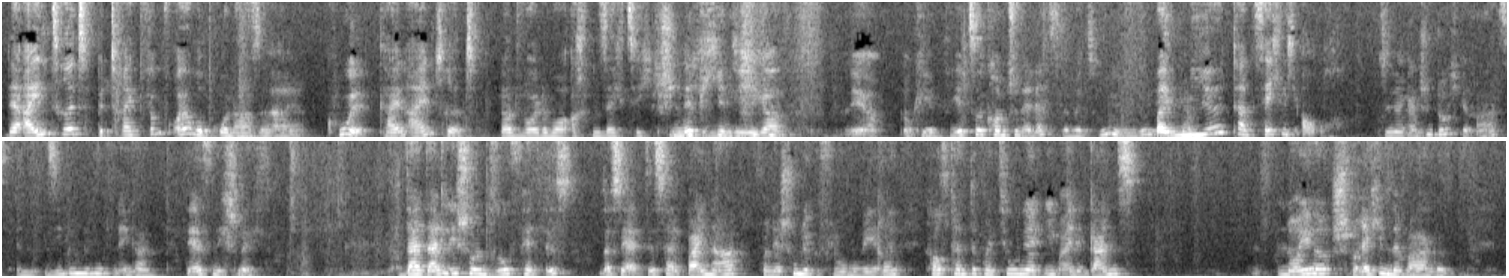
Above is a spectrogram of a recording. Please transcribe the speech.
Der Eintritt beträgt 5 Euro pro Nase. Ah, ja. Cool, kein Eintritt. Laut Voldemort 68. Schnäppchenjäger. ja, okay. Jetzt kommt schon der letzte mit. Hui, hui. Bei wir- mir tatsächlich auch. sind ja ganz schön durchgerast. In sieben Minuten, egal. Der ist nicht schlecht. Da Dudley schon so fett ist, dass er deshalb beinahe von der Schule geflogen wäre, kauft Tante Petunia ihm eine ganz neue sprechende Waage.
